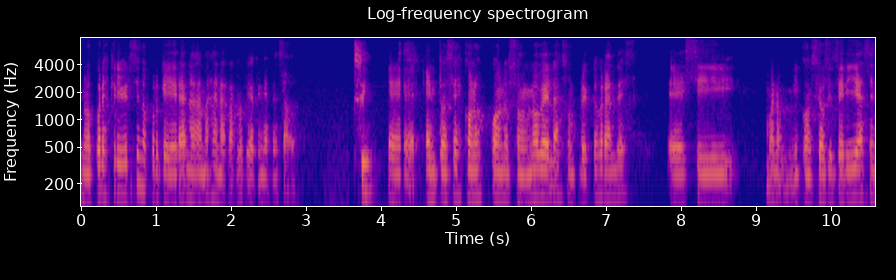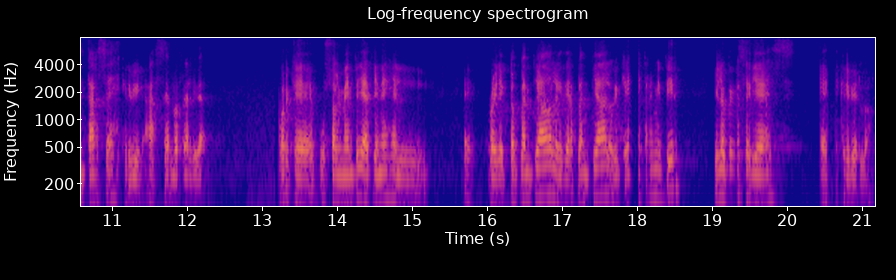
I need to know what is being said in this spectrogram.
no por escribir, sino porque era nada más a narrar lo que ya tenía pensado. Sí. Eh, entonces, con los, cuando son novelas, son proyectos grandes, eh, sí, bueno, mi consejo sí sería sentarse a escribir, a hacerlo realidad. Porque usualmente ya tienes el, el proyecto planteado, la idea planteada, lo que quieres transmitir, y lo que sería es escribirlo.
